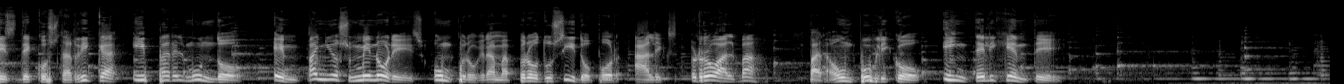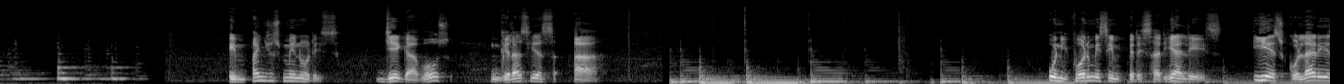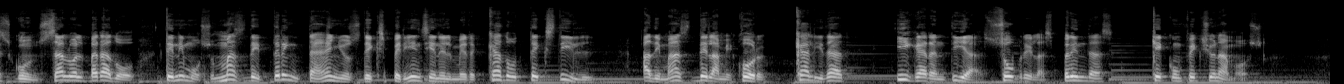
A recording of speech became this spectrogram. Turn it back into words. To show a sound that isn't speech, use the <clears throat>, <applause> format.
Desde Costa Rica y para el mundo, en Paños Menores, un programa producido por Alex Roalba para un público inteligente. En Paños Menores llega a vos gracias a Uniformes Empresariales y Escolares Gonzalo Alvarado. Tenemos más de 30 años de experiencia en el mercado textil, además de la mejor calidad y garantía sobre las prendas que confeccionamos.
